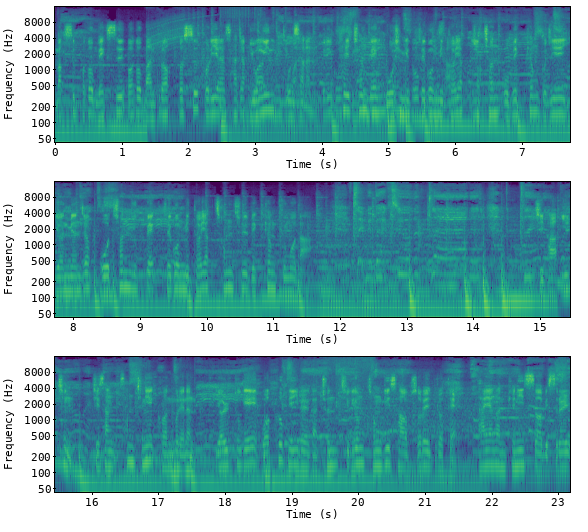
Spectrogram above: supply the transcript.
막스 버거 맥스 버거 만트럭 버스 코리아 사장 용인 본사는 8,156제곱미터 약 2,500평 부지의 연면적 5,600제곱미터 약 1,700평 규모다. 지하 1층, 지상 3층의 건물에는 12개의 워크베이를 갖춘 직용 전기 사업소를 비롯해 다양한 편의 서비스를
